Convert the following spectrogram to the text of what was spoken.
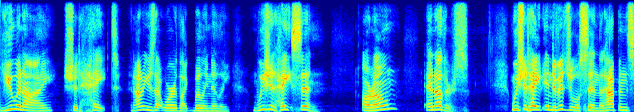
you and I should hate, and I don't use that word like willy nilly, we should hate sin, our own and others. We should hate individual sin that happens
